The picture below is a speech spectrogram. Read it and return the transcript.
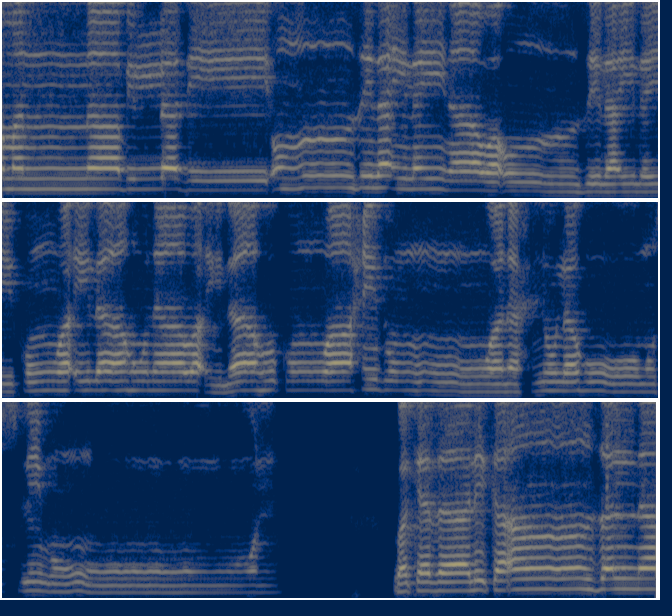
آمنا بالذي أنزل إلينا وأنزل إليكم وإلهنا وإلهكم واحد ونحن له مسلمون. وكذلك أنزلنا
